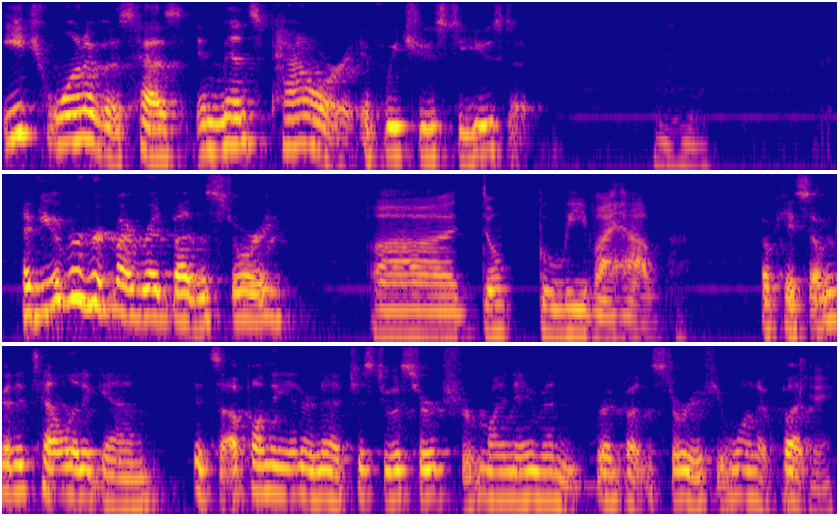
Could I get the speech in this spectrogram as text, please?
each one of us has immense power if we choose to use it. Mm-hmm. Have you ever heard my red button story? Uh, don't believe I have. Okay, so I'm going to tell it again. It's up on the internet. Just do a search for my name and red button story if you want it. But okay.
